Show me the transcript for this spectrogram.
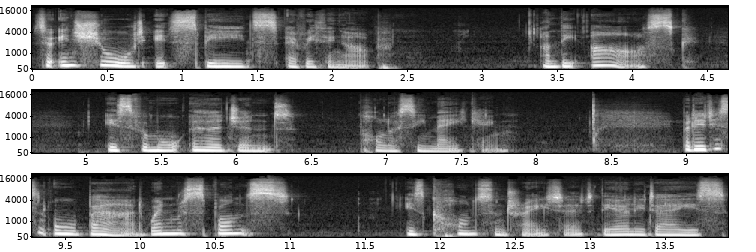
So, in short, it speeds everything up. And the ask is for more urgent policy making. But it isn't all bad. When response is concentrated, the early days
